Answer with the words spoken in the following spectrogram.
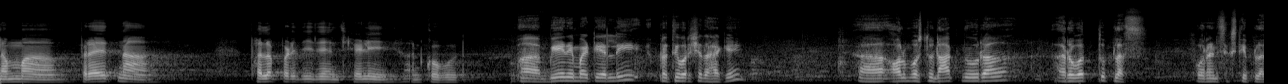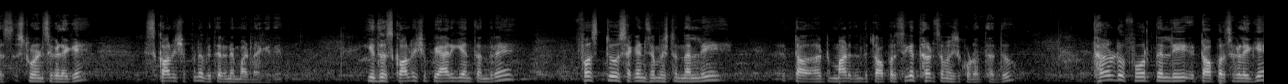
ನಮ್ಮ ಪ್ರಯತ್ನ ಫಲ ಪಡೆದಿದೆ ಅಂತ ಹೇಳಿ ಅನ್ಕೋಬೋದು. ಬಿ ಎನ್ ಎಂ ಐ ಟಿಯಲ್ಲಿ ಪ್ರತಿ ವರ್ಷದ ಹಾಗೆ ಆಲ್ಮೋಸ್ಟ್ ನಾಲ್ಕುನೂರ ಅರುವತ್ತು plus four hundred sixty plus ಸ್ಟೂಡೆಂಟ್ಸ್ಗಳಿಗೆ ಸ್ಕಾಲರ್ಶಿಪ್ಪನ್ನು ವಿತರಣೆ ಮಾಡಲಾಗಿದೆ. ಇದು ಸ್ಕಾಲರ್ಶಿಪ್ ಯಾರಿಗೆ ಅಂತಂದರೆ ಫಸ್ಟು ಸೆಕೆಂಡ್ ಸೆಮಿಸ್ಟರ್ನಲ್ಲಿ ಟಾ ಮಾಡಿದಂಥ ಟಾಪರ್ಸ್ಗೆ ಥರ್ಡ್ ಸೆಮಿಸ್ಟರ್ ಕೊಡುವಂಥದ್ದು ಥರ್ಡು ಫೋರ್ತ್ನಲ್ಲಿ ಟಾಪರ್ಸ್ಗಳಿಗೆ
